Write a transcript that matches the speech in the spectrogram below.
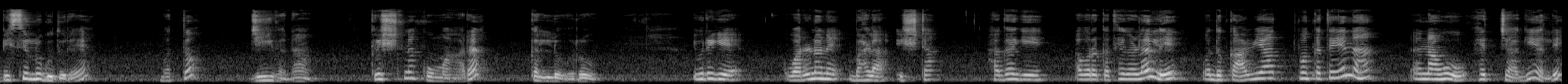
ಬಿಸಿಲುಗುದುರೆ ಮತ್ತು ಜೀವನ. ಕೃಷ್ಣಕುಮಾರ ಕಲ್ಲೂರು. ಇವರಿಗೆ ವರ್ಣನೆ ಬಹಳ ಇಷ್ಟ. ಹಾಗಾಗಿ ಅವರ ಕಥೆಗಳಲ್ಲಿ ಒಂದು ಕಾವ್ಯಾತ್ಮಕತೆಯನ್ನು ನಾವು ಹೆಚ್ಚಾಗಿ ಅಲ್ಲಿ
